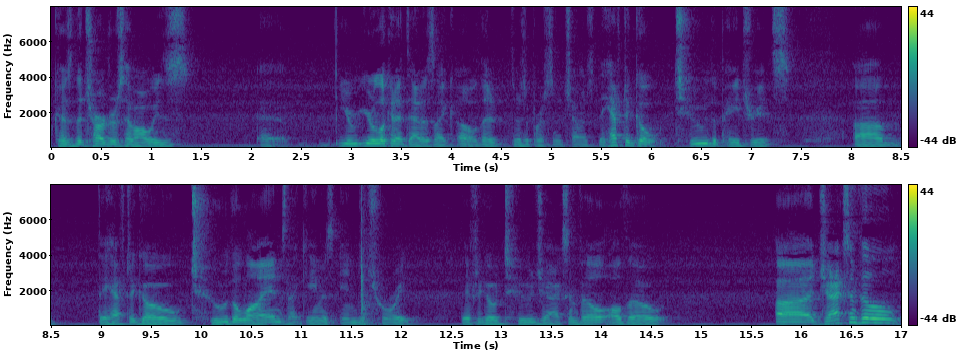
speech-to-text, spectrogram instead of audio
because the Chargers have always. Uh, you're, you're looking at that as like, oh, there, there's a person to challenge. They have to go to the Patriots. Um, they have to go to the Lions. That game is in Detroit. They have to go to Jacksonville, although uh, Jacksonville,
